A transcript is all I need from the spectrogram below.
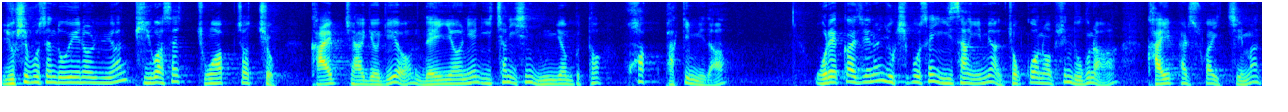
65세 노인을 위한 비과세 종합저축 가입 자격이요. 내년인 2026년부터 확 바뀝니다. 올해까지는 65세 이상이면 조건 없이 누구나 가입할 수가 있지만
